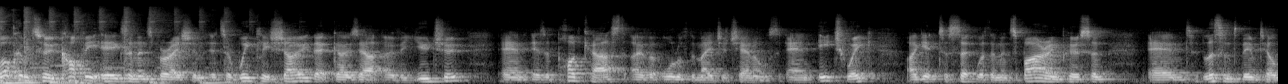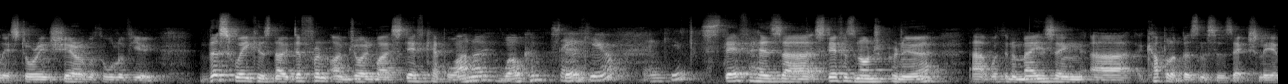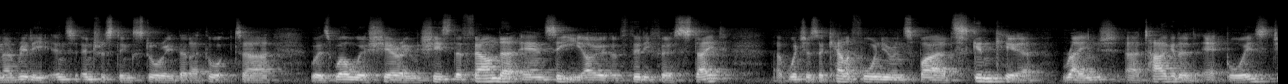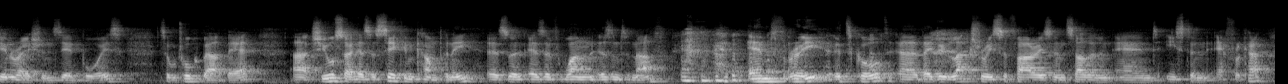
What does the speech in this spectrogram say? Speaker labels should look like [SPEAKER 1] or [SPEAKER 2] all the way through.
[SPEAKER 1] Welcome to Coffee, Eggs and Inspiration. It's a weekly show that goes out over YouTube and as a podcast over all of the major channels. And each week I get to sit with an inspiring person and listen to them tell their story and share it with all of you. This week is no different. I'm joined by Steph Capuano. Welcome,
[SPEAKER 2] Thank you. Thank you.
[SPEAKER 1] Steph has uh, Steph is an entrepreneur uh, with an amazing uh, couple of businesses actually, and a really in- interesting story that I thought uh, was well worth sharing. She's the founder and CEO of 31st State, uh, which is a California-inspired skincare range uh, targeted at boys, Generation Z boys. So we'll talk about that. Uh, she also has a second company, as, as if one isn't enough, and three, it's called. Uh, they do luxury safaris in southern and eastern Africa.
